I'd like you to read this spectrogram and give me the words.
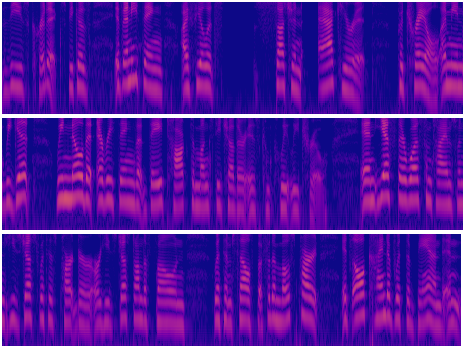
these critics because, if anything, I feel it's such an accurate portrayal. I mean, we get. We know that everything that they talked amongst each other is completely true. And yes, there was some times when he's just with his partner or he's just on the phone with himself, but for the most part, it's all kind of with the band. And,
